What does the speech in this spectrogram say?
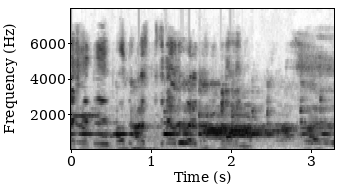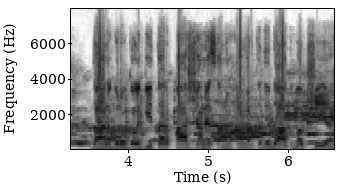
ਨਸ਼ੇ ਤੇ ਬਹੁਤ ਗ੍ਰਸਤ ਨੇ ਉਹਦੇ ਬਾਰੇ ਤੁਸੀਂ ਕੀ ਕਹਿਣਾ ਚਾਹੁੰਦੇ ਧੰਨ ਗੁਰੂ ਕਲਗੀਧਰ ਪਾਤਸ਼ਾਹ ਨੇ ਸਾਨੂੰ ਅੰਮ੍ਰਿਤ ਦੀ ਦਾਤ ਬਖਸ਼ੀ ਹੈ।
